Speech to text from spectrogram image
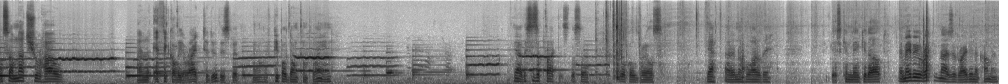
Also, I'm not sure how know, ethically right to do this, but you know, if people don't complain. Yeah, this is a practice. Those are local drills. Yeah, I don't know who are they. If you guys can make it out. And maybe you recognize it right in a comment.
